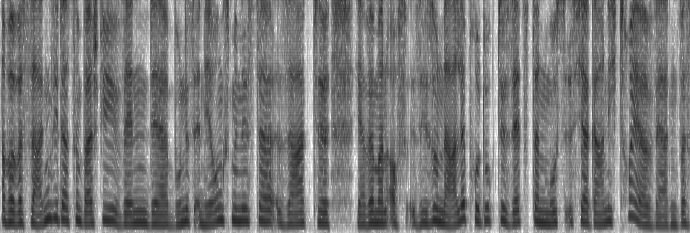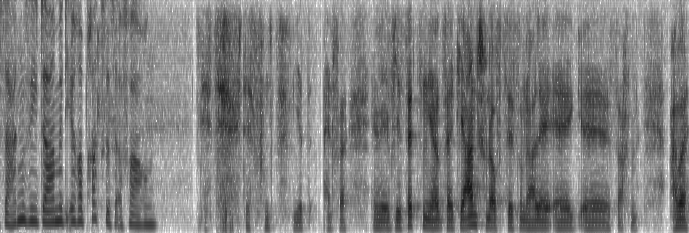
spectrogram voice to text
Aber was sagen Sie da zum Beispiel, wenn der Bundesernährungsminister sagte, ja, wenn man auf saisonale Produkte setzt, dann muss es ja gar nicht teuer werden. Was sagen Sie da mit Ihrer Praxiserfahrung? Das, das, funktioniert einfach. Wir setzen ja seit Jahren schon auf saisonale äh, äh, Sachen. Aber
